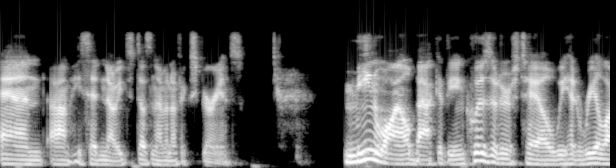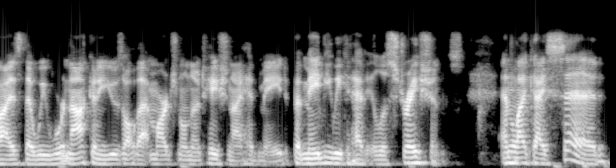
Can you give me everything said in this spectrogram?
And um, he said, No, he just doesn't have enough experience. Meanwhile, back at the Inquisitor's Tale, we had realized that we were not going to use all that marginal notation I had made, but maybe we could have illustrations. And like I said,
